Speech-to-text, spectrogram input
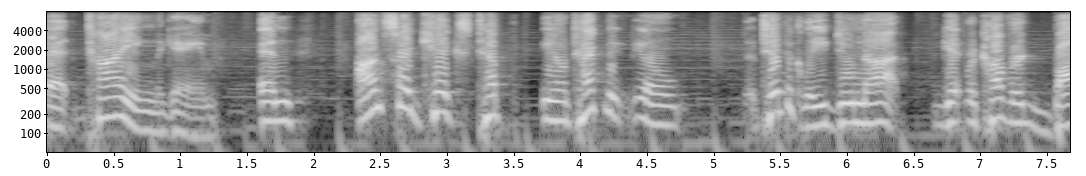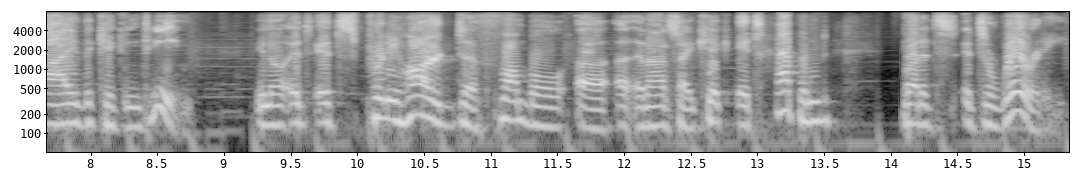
at tying the game, and onside kicks, tep, you know, technically, you know, typically do not get recovered by the kicking team. You know, it's it's pretty hard to fumble uh, an onside kick. It's happened, but it's it's a rarity.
